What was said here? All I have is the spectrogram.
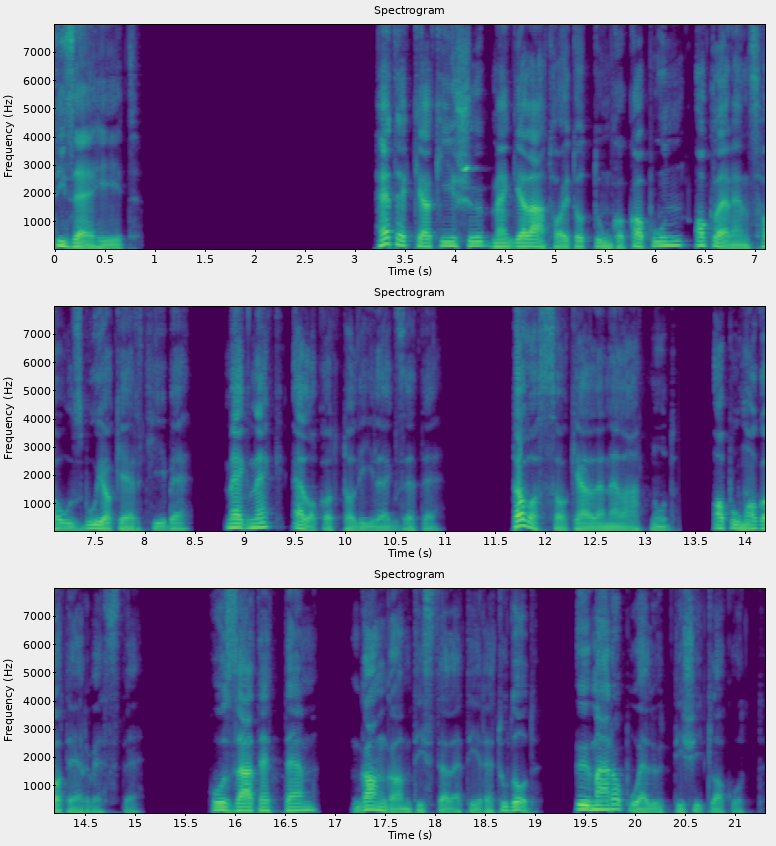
17. Hetekkel később meggel áthajtottunk a kapun a Clarence House bújakertjébe, megnek elakadt a lélegzete. Tavasszal kellene látnod, apu maga tervezte. Hozzátettem, Gangan tiszteletére, tudod? Ő már apu előtt is itt lakott.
